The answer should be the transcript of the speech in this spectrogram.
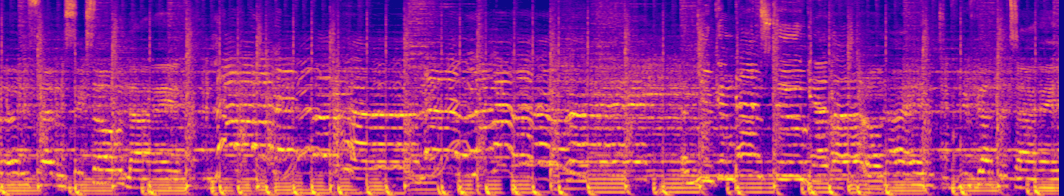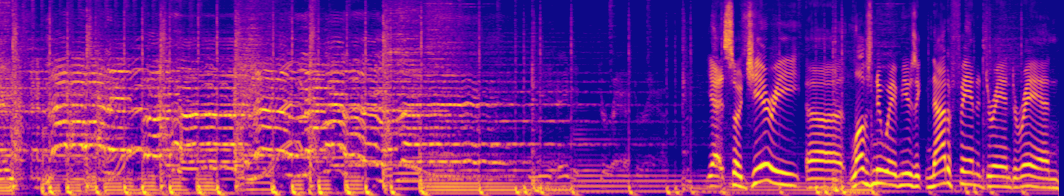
room 7609. And you can dance together all night if you've got the time. Yeah, so Jerry uh, loves new wave music, not a fan of Duran Duran,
